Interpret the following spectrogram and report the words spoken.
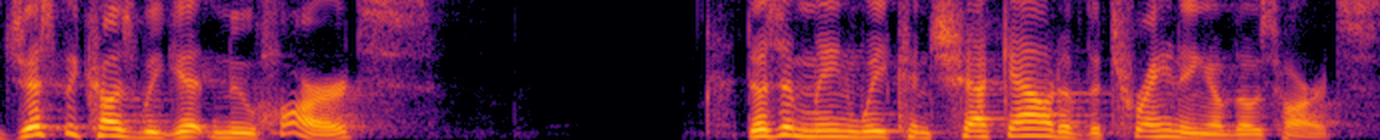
just because we get new hearts doesn't mean we can check out of the training of those hearts.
